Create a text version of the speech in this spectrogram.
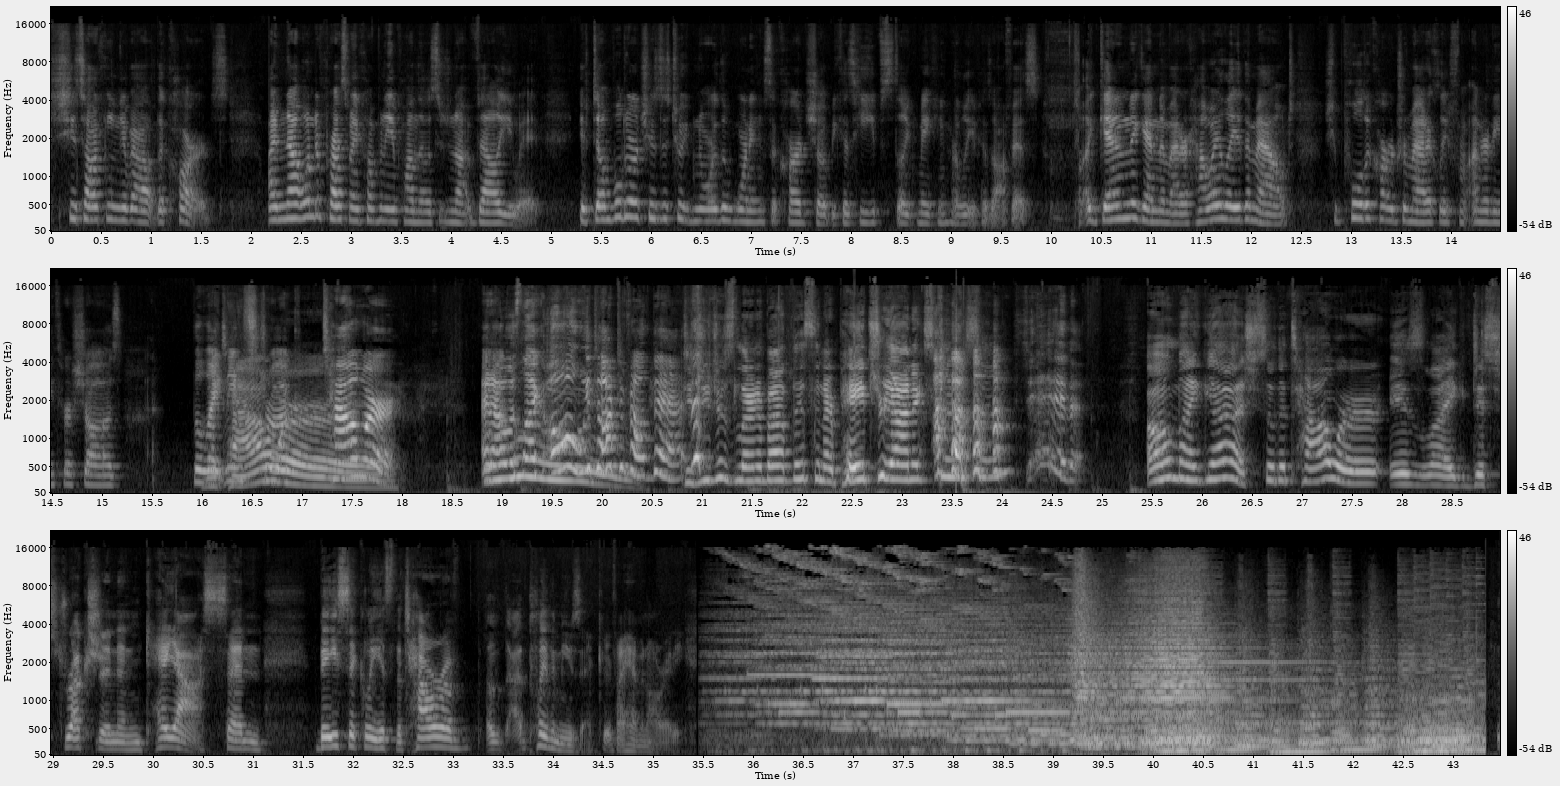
she's talking about the cards. I'm not one to press my company upon those who do not value it. If Dumbledore chooses to ignore the warnings the cards show because he's like making her leave his office, again and again, no matter how I lay them out, she pulled a card dramatically from underneath her shawls. The lightning tower. struck tower, and I was like, "Oh, we talked about that." Did you just learn about this in our Patreon exclusive? Did. Oh my gosh. So the tower is like destruction and chaos and basically it's the tower of, of uh, play the music if I haven't already.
